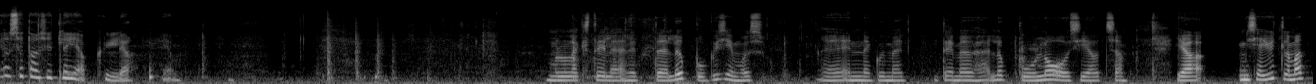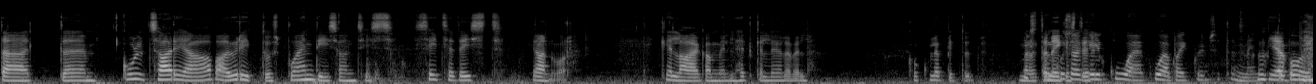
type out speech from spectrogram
ja seda siit leiab küll, jah, jah. mul oleks teile nüüd lõpuküsimus, enne kui me teeme ühe lõpuloo siia otsa ja mis jäi ütlemata, et kuldsarja avaüritus Puändis on siis seitseteist jaanuar. kellaaega meil hetkel ei ole veel kokku lepitud. mäletan õigesti. kusagil kuue, kuue paiku ilmselt on meil. õhtupoole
